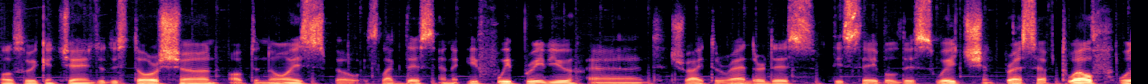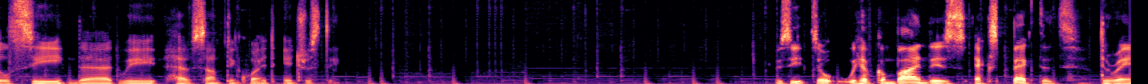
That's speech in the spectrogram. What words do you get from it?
also we can change the distortion of the noise. So it's like this. And if we preview and try to render this disable this switch and press F12 we'll see that we have something quite interesting You see? So we have combined these expected terrain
